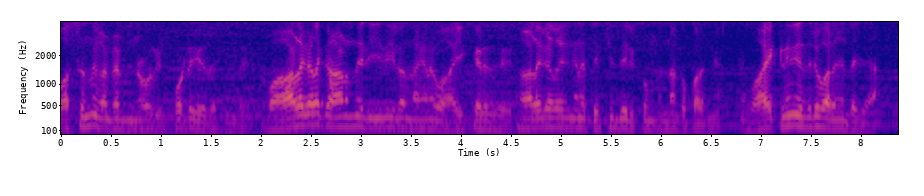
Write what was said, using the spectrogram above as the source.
ബസ്സിൽ നിന്ന് കണ്ടിട്ട് എന്നോട് റിപ്പോർട്ട് ചെയ്തിട്ടുണ്ട്. അപ്പോൾ ആളുകൾ കാണുന്ന രീതിയിലൊന്നും അങ്ങനെ വായിക്കരുത്. ആളുകൾ ഇങ്ങനെ തെറ്റിദ്ധരിക്കും എന്നൊക്കെ പറഞ്ഞ്. വായിക്കണതിന് എതിര് പറഞ്ഞിട്ടില്ല.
